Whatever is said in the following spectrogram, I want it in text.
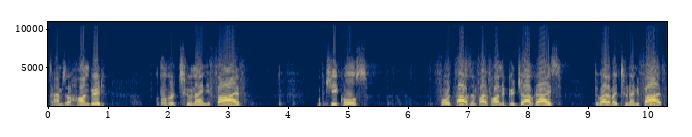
times 100 over 295, which equals 4,500. Good job, guys. Divided by 295.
